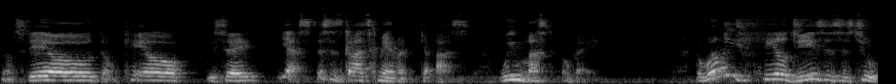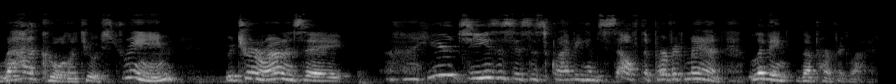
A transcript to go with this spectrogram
don't steal, don't kill, we say, yes, this is God's commandment to us. We must obey. But when we feel Jesus is too radical and too extreme, we turn around and say, uh, here Jesus is describing himself, the perfect man, living the perfect life.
